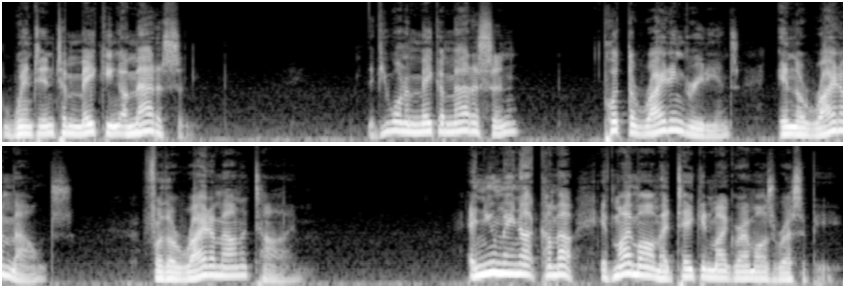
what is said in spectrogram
went into making a Madison? If you want to make a Madison, put the right ingredients in the right amounts for the right amount of time. And you may not come out. If my mom had taken my grandma's recipe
